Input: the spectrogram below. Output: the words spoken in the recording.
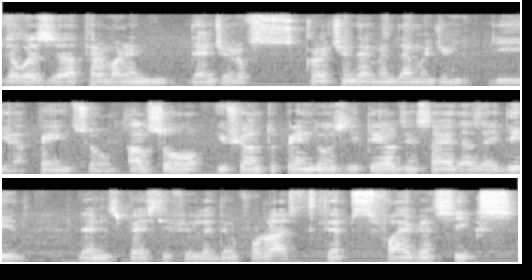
there was a permanent danger of scratching them and damaging the uh, paint so also if you want to paint those details inside as I did then it's best if you let them for last. Steps 5 and 6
